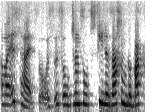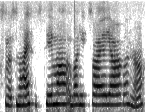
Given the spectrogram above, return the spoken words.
Aber ist halt so. Es ist so, sind so viele Sachen gewachsen. Es ist ein heißes Thema über die zwei Jahre. Ne?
